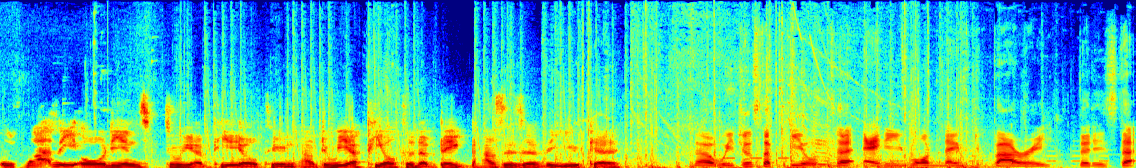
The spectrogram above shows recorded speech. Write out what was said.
Is that the audience we appeal to now? Do we appeal to the big bazzes of the UK? No, we just appeal to anyone named Barry that is the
